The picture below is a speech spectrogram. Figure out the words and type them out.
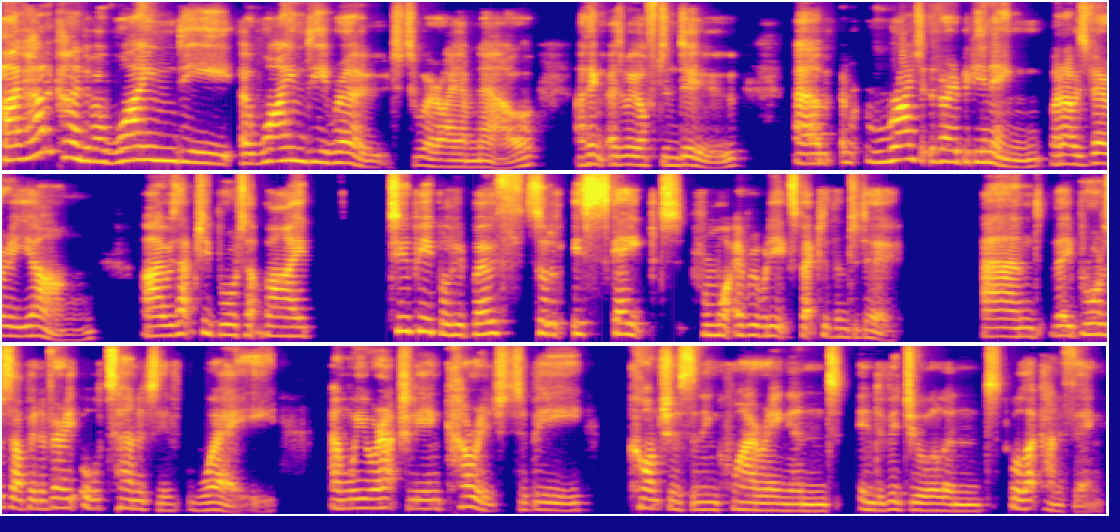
I've had a kind of a windy, a windy road to where I am now. I think, as we often do. Um, right at the very beginning, when I was very young, I was actually brought up by two people who'd both sort of escaped from what everybody expected them to do. And they brought us up in a very alternative way. And we were actually encouraged to be conscious and inquiring and individual and all that kind of thing,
